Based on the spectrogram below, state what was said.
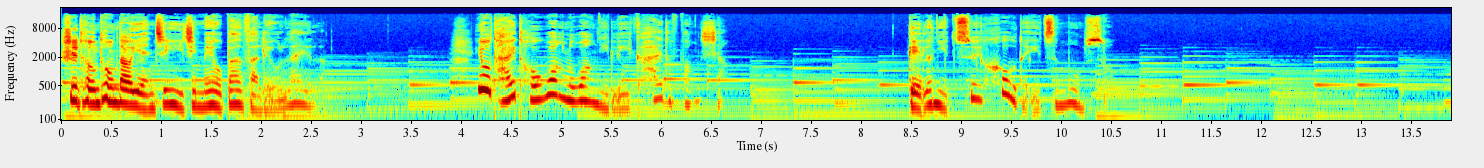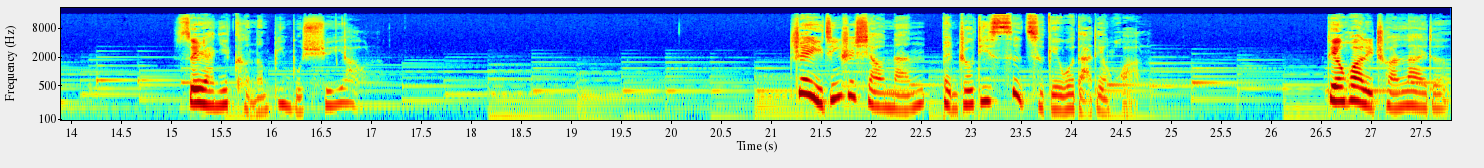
是疼痛到眼睛已经没有办法流泪了，又抬头望了望你离开的方向，给了你最后的一次目送。虽然你可能并不需要了。这已经是小南本周第四次给我打电话了。电话里传来的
